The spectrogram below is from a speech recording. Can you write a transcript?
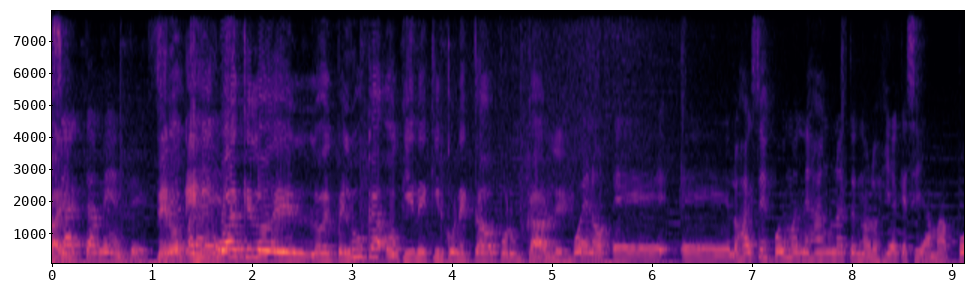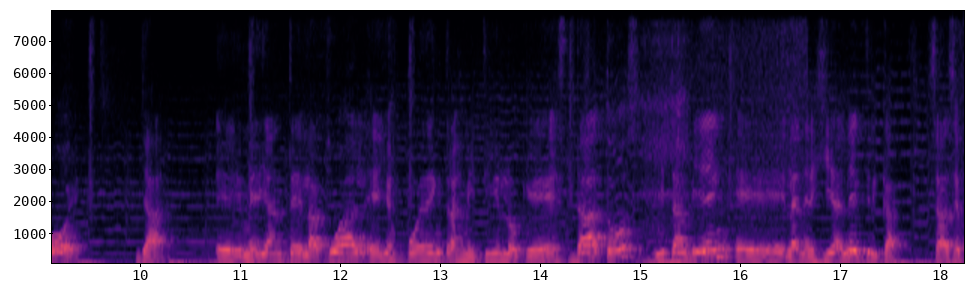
Exactamente. Pero es igual eso. que lo del, lo del peluca o tiene que ir conectado por un cable. Bueno, eh, eh, los Access Point manejan una tecnología que se llama PoE, ¿ya? Eh, mediante la cual ellos pueden transmitir lo que es datos y también la energía eléctrica. O sea, se-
